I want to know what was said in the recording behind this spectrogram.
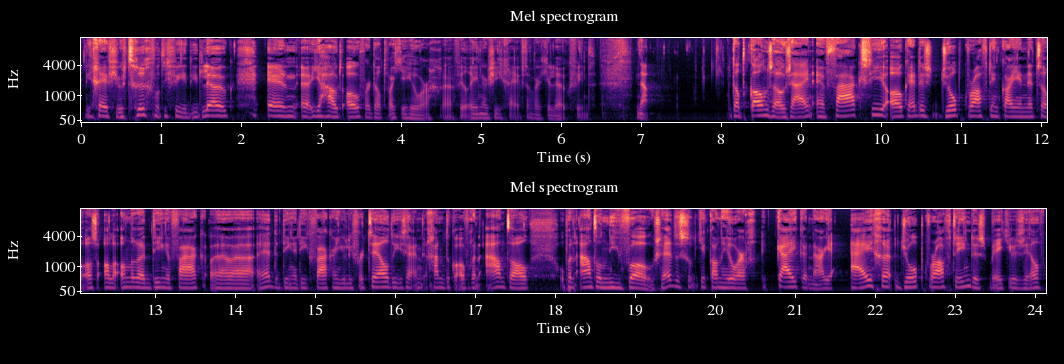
die geef je weer terug, want die vind je niet leuk. En je houdt over dat wat je heel erg veel energie geeft en wat je leuk vindt. Nou, dat kan zo zijn. En vaak zie je ook, hè, dus jobcrafting kan je net zoals alle andere dingen vaak, uh, hè, de dingen die ik vaak aan jullie vertel, die zijn, gaan natuurlijk over een aantal, op een aantal niveaus. Hè. Dus je kan heel erg kijken naar je eigen jobcrafting. Dus een beetje zelf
